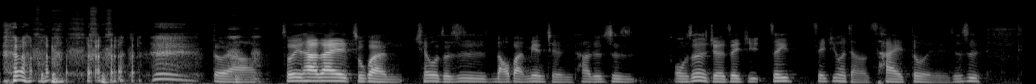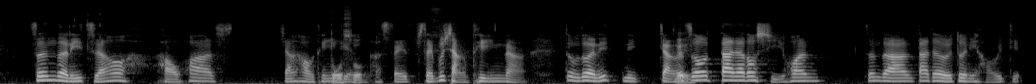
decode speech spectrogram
对啊，所以他在主管前或者是老板面前，他就是，我真的觉得这句这这句话讲的太对了，就是真的，你只要好话讲好听一点啊，谁谁不想听呐、啊？对不对？你你讲了之后，大家都喜欢，真的啊，大家会对你好一点。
